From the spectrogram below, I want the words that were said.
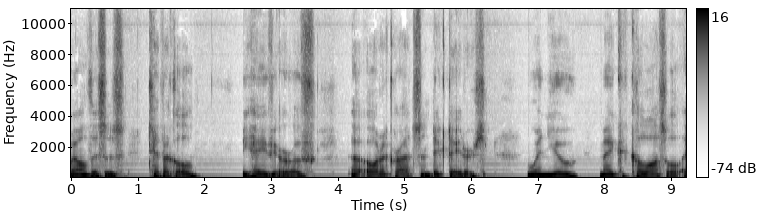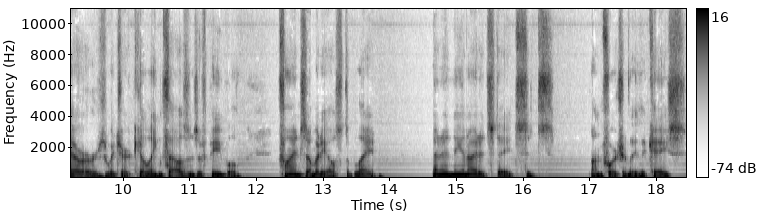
Well, this is typical behavior of uh, autocrats and dictators. When you make colossal errors which are killing thousands of people, find somebody else to blame. And in the United States, it's unfortunately the case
